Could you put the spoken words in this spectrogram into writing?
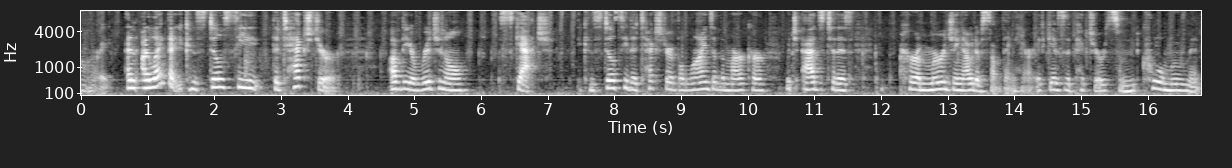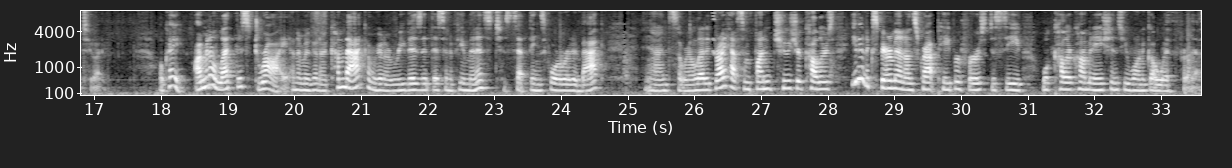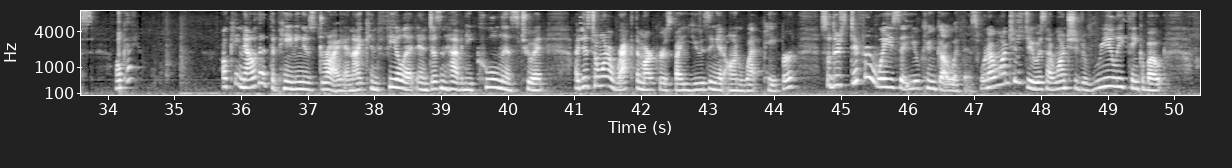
All right, and I like that you can still see the texture of the original sketch. You can still see the texture of the lines of the marker, which adds to this her emerging out of something here. It gives the picture some cool movement to it. Okay, I'm going to let this dry and I'm going to come back and we're going to revisit this in a few minutes to set things forward and back. And so we're to let it dry, have some fun, choose your colors, even experiment on scrap paper first to see what color combinations you want to go with for this. Okay. Okay, now that the painting is dry and I can feel it and it doesn't have any coolness to it, I just don't want to wreck the markers by using it on wet paper. So there's different ways that you can go with this. What I want you to do is I want you to really think about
